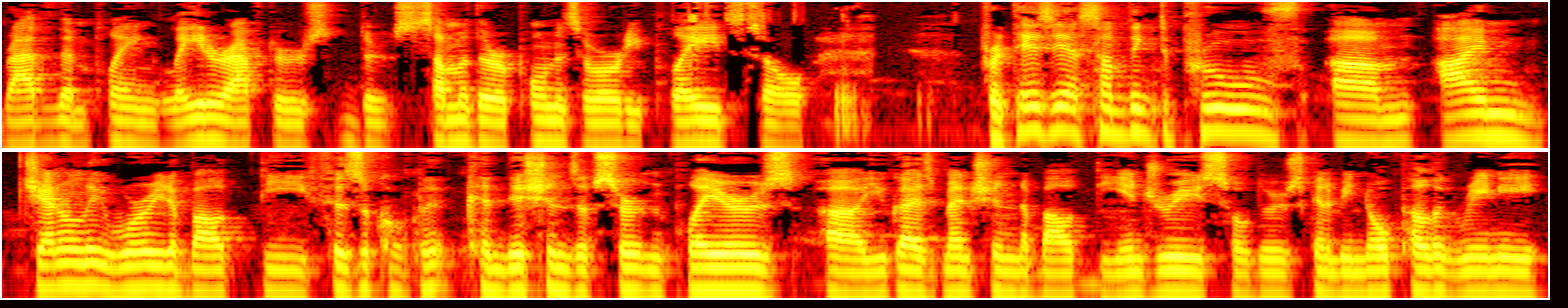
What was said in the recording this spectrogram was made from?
rather than playing later after some of their opponents have already played. So Frattesi has something to prove. Um, I'm generally worried about the physical conditions of certain players. Uh, you guys mentioned about the injuries, so there's going to be no Pellegrini,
